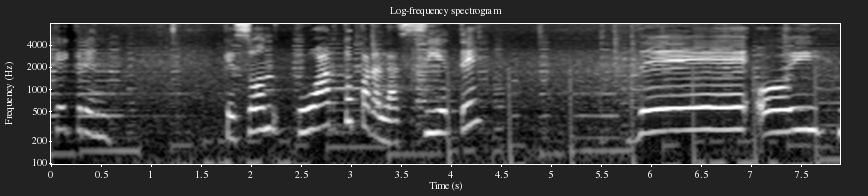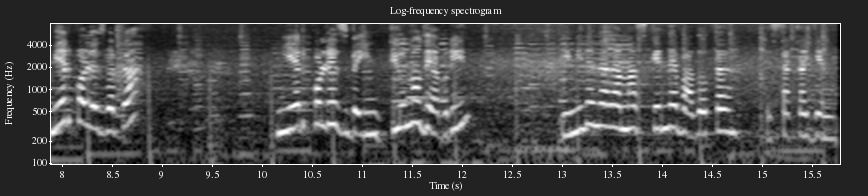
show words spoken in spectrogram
¿qué creen? Que son cuarto para las 7 de hoy, miércoles, ¿verdad? Miércoles 21 de abril. Y miren nada más qué nevadota está cayendo.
